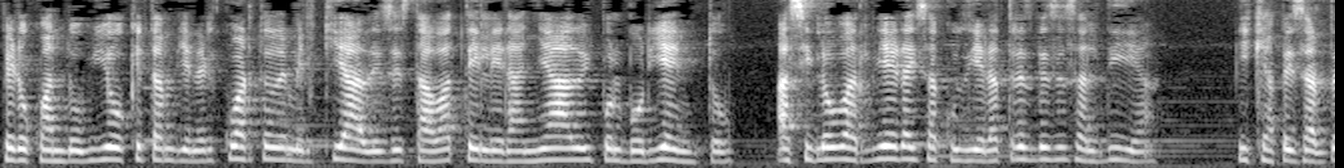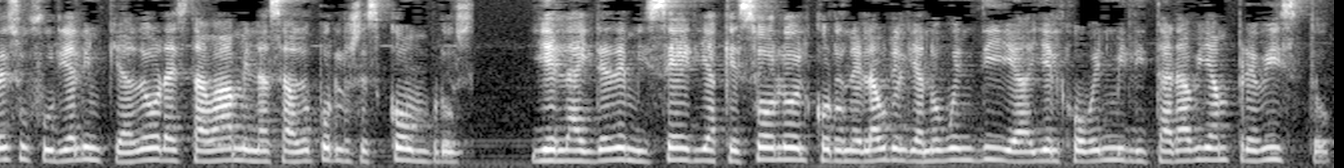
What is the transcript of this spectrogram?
pero cuando vio que también el cuarto de Melquiades estaba telerañado y polvoriento, así lo barriera y sacudiera tres veces al día, y que a pesar de su furia limpiadora estaba amenazado por los escombros y el aire de miseria que sólo el coronel Aureliano Buendía y el joven militar habían previsto,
